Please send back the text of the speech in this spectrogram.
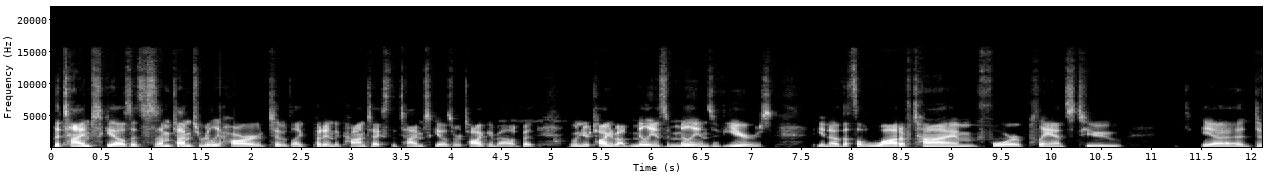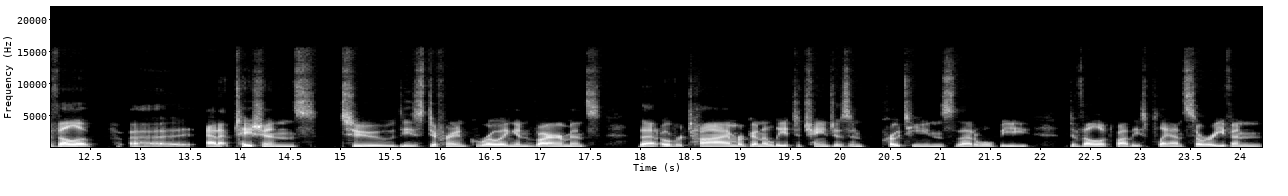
the time scales. It's sometimes really hard to like put into context the time scales we're talking about but when you're talking about millions and millions of years you know that's a lot of time for plants to uh, develop uh, adaptations to these different growing environments that over time are going to lead to changes in proteins that will be developed by these plants or even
